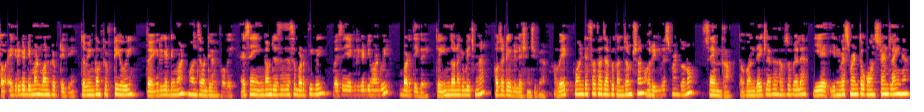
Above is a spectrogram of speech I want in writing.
तो एग्रीगेट डिमांड 150 थी। जब इनकम 50 हुई तो एग्रीगेट डिमांड 175 हो गई। ऐसे ही इनकम जैसे जैसे बढ़ती गई, वैसे ही एग्रीगेट डिमांड भी बढ़ती गई। तो इन दोनों के बीच में पॉजिटिव रिलेशनशिप है। अब एक पॉइंट ऐसा था जहाँ पे कंजम्पशन और इन्वेस्टमेंट दोनों सेम था। तो अपन देख लेते हैं सबसे पहले, ये इन्वेस्टमेंट तो कॉन्स्टेंट लाइन है,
